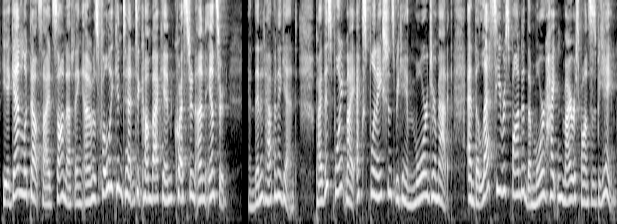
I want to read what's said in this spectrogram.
He again looked outside, saw nothing, and was fully content to come back in, question unanswered. And then it happened again. By this point, my explanations became more dramatic, and the less he responded, the more heightened my responses became.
